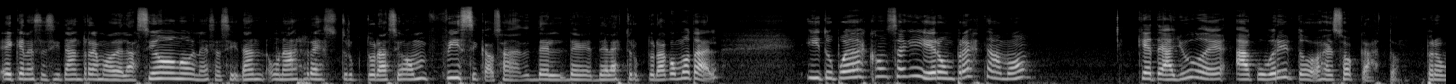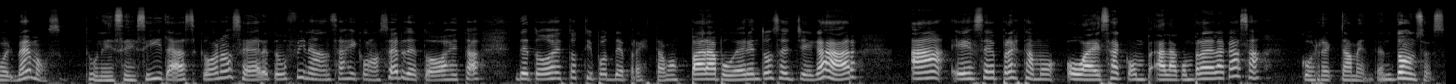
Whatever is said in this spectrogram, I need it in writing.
eh, que necesitan remodelación o necesitan una reestructuración física, o sea, de, de la estructura como tal. Y tú puedes conseguir un préstamo que te ayude a cubrir todos esos gastos. Pero volvemos, Tú necesitas conocer tus finanzas y conocer de todas estas, de todos estos tipos de préstamos para poder entonces llegar a ese préstamo o a esa a la compra de la casa correctamente. Entonces,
